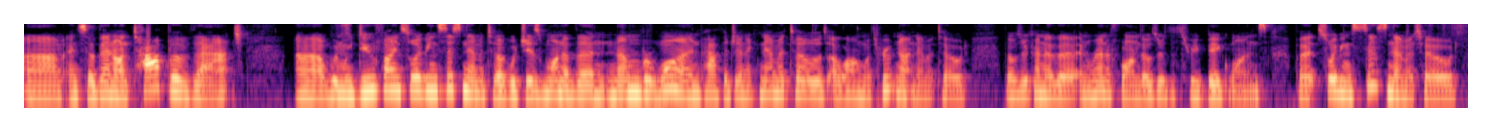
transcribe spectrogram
Um, and so then on top of that, uh, when we do find soybean cyst nematode, which is one of the number one pathogenic nematodes, along with root knot nematode, those are kind of the and reniform. Those are the three big ones. But soybean cyst nematode,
